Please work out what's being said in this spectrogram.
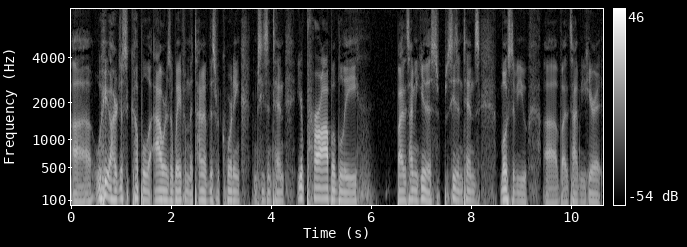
uh, we are just a couple of hours away from the time of this recording from season ten. You're probably by the time you hear this, season 10's most of you, uh, by the time you hear it,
